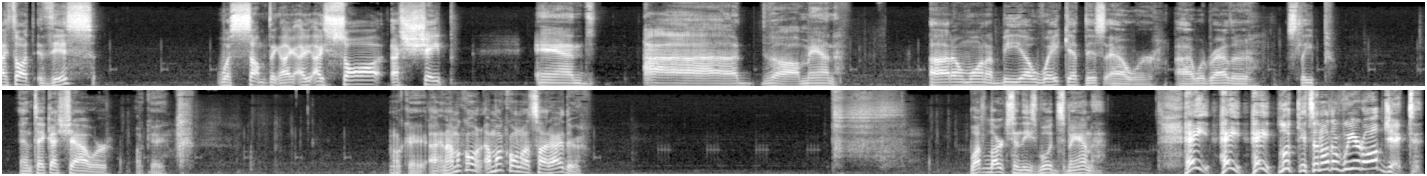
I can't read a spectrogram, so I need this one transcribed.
I thought this was something. I I, I saw a shape, and uh oh man, I don't want to be awake at this hour. I would rather sleep and take a shower. Okay. okay, and I'm not going. I'm not going outside either. What lurks in these woods, man? Hey, hey, hey, look, it's another weird object.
